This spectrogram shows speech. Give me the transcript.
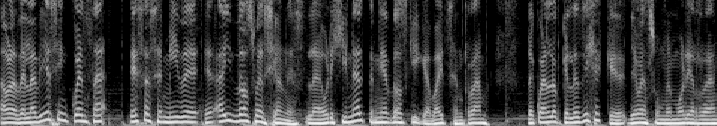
Ahora, de la 1050, esa se mide, eh, hay dos versiones. La original tenía 2 GB en RAM Recuerden lo que les dije, que llevan su memoria RAM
